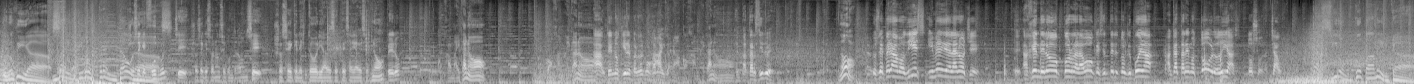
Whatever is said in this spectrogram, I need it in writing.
Todos los días, 22.30 horas. Yo sé que es fútbol. Sí. Yo sé que son 11 contra 11. Sí. Yo sé que la historia a veces pesa y a veces no. Pero. Con Jamaica no. Con Jamaica no. Ah, usted no quiere perder con Jamaica. No, con Jamaica no. ¿Empatar sirve? No. Los esperamos, 10 y media de la noche. Eh, agéndelo, corra la boca y se entere todo el que pueda. Acá estaremos todos los días, dos horas. Chau. Copa América.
